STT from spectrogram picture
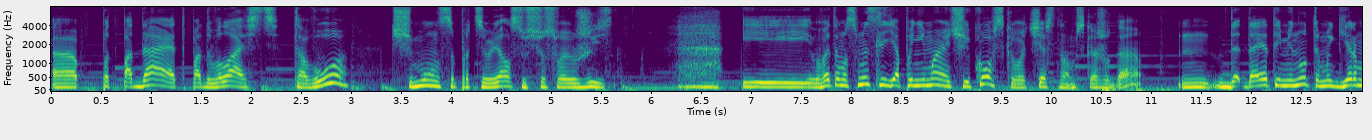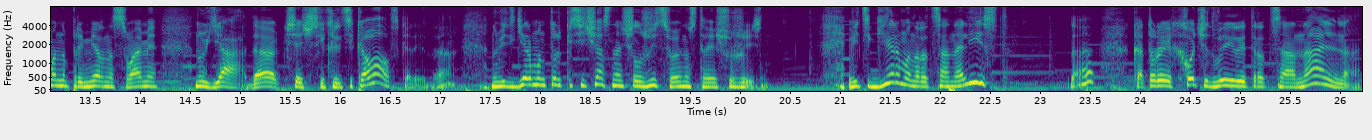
э, подпадает под власть того, чему он сопротивлялся всю свою жизнь. И в этом смысле я понимаю Чайковского, честно вам скажу, да. До, до этой минуты мы Германа примерно с вами, ну я, да, всячески критиковал скорее, да. Но ведь Герман только сейчас начал жить свою настоящую жизнь. Ведь Герман рационалист, да, который хочет выиграть рационально,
